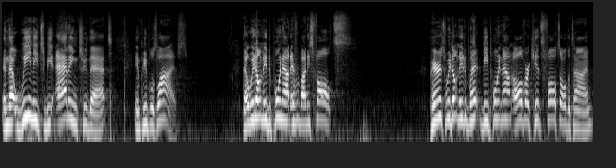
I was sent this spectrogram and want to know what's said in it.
and that we need to be adding to that in people's lives. That we don't need to point out everybody's faults. Parents, we don't need to be pointing out all of our kids' faults all the time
